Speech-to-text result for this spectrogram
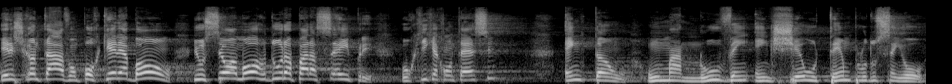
eles cantavam, porque Ele é bom e o seu amor dura para sempre. O que, que acontece? Então uma nuvem encheu o templo do Senhor,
